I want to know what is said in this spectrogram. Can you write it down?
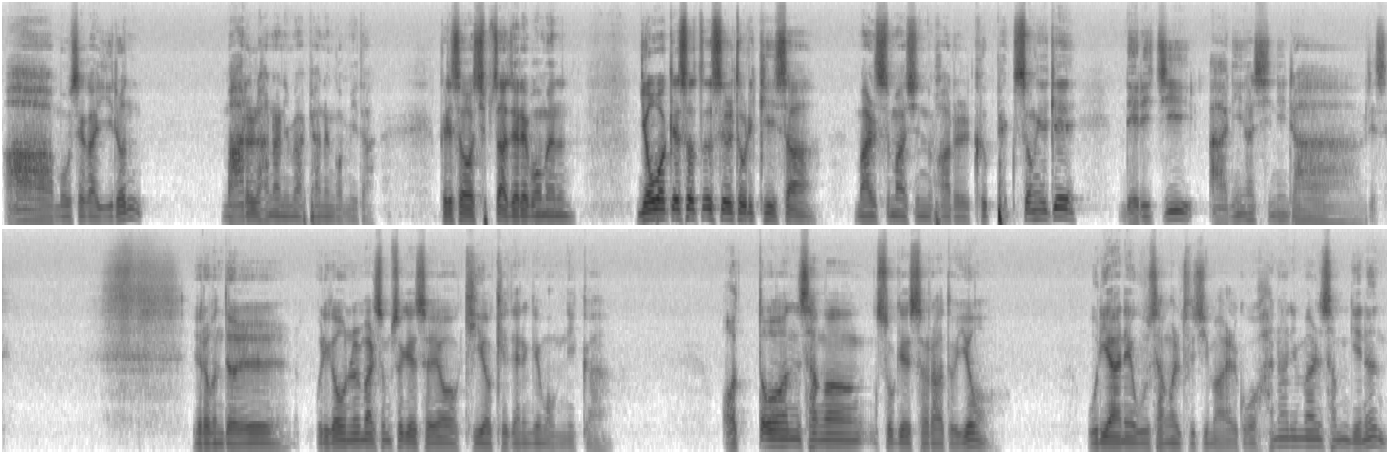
아, 모세가 이런 말을 하나님 앞에 하는 겁니다. 그래서 14절에 보면은 여호와께서 뜻을 돌이키사 말씀하신 화를 그 백성에게 내리지 아니하시니라 그랬어요. 여러분들 우리가 오늘 말씀 속에서요 기억해야 되는 게 뭡니까? 어떤 상황 속에서라도요 우리 안에 우상을 두지 말고 하나님만 섬기는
